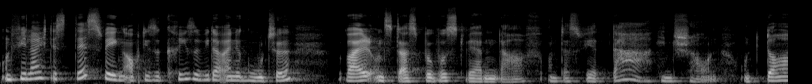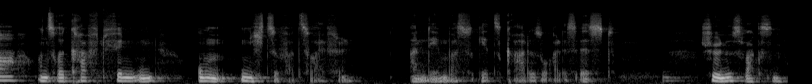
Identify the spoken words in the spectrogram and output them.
Und vielleicht ist deswegen auch diese Krise wieder eine gute, weil uns das bewusst werden darf und dass wir da hinschauen und da unsere Kraft finden, um nicht zu verzweifeln an dem, was jetzt gerade so alles ist. Schönes Wachsen.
